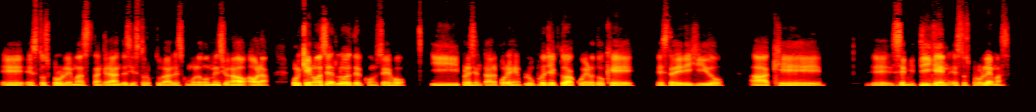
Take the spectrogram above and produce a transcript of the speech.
eh, estos problemas tan grandes y estructurales como lo hemos mencionado. Ahora, ¿por qué no hacerlo desde el Consejo y presentar, por ejemplo, un proyecto de acuerdo que esté dirigido a que eh, se mitiguen estos problemas?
